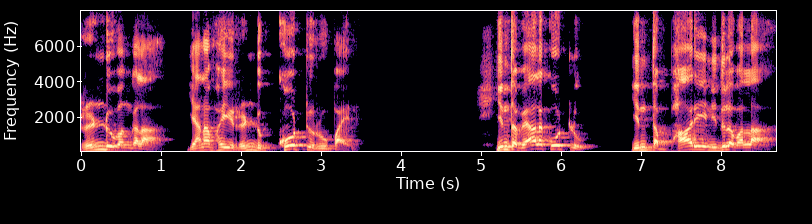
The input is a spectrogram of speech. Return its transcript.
రెండు వందల ఎనభై రెండు కోట్లు రూపాయలు. ఇంత వేల కోట్లు ఇంత భారీ నిధుల వల్ల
